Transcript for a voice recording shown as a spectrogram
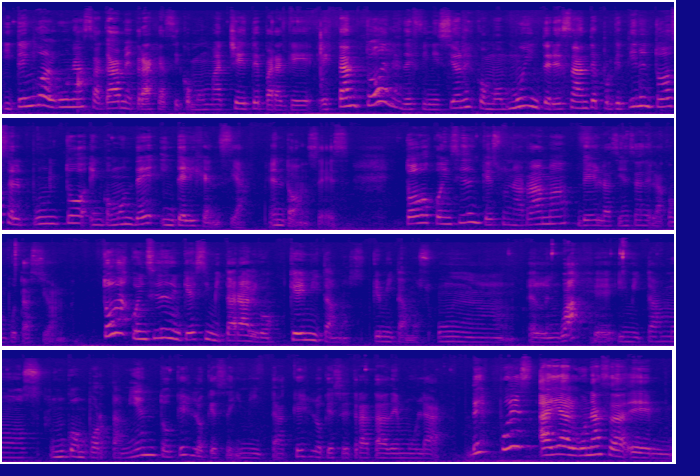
Y tengo algunas acá, me traje así como un machete para que están todas las definiciones como muy interesantes porque tienen todas el punto en común de inteligencia. Entonces, todos coinciden que es una rama de las ciencias de la computación. Todas coinciden en que es imitar algo. ¿Qué imitamos? ¿Qué imitamos? Un, el lenguaje, imitamos un comportamiento. ¿Qué es lo que se imita? ¿Qué es lo que se trata de emular? Después hay algunas eh,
